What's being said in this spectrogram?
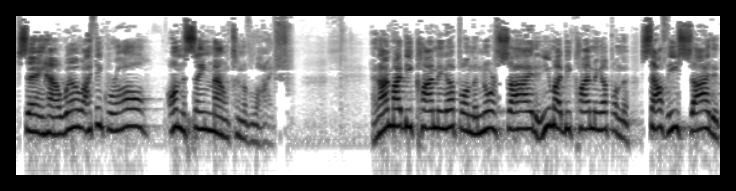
saying how, well, I think we're all on the same mountain of life. And I might be climbing up on the north side, and you might be climbing up on the southeast side, and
